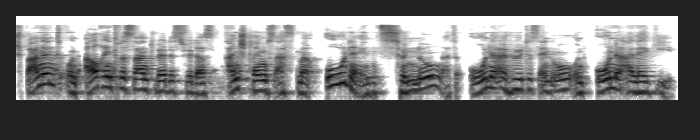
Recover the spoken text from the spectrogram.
Spannend und auch interessant wird es für das Anstrengungsasthma ohne Entzündung, also ohne erhöhtes NO und ohne Allergie.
